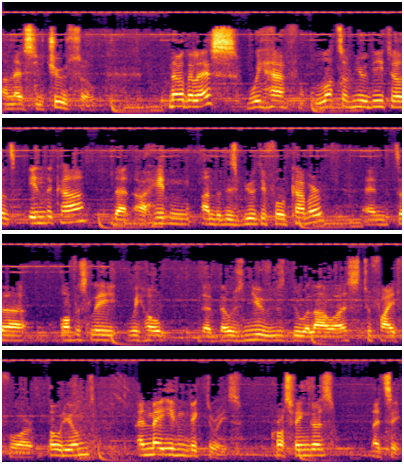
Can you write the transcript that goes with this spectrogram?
unless you choose so. Nevertheless, we have lots of new details in the car that are hidden under this beautiful cover, and uh, obviously we hope that those news do allow us to fight for podiums and may even victories. Cross fingers, let's see.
